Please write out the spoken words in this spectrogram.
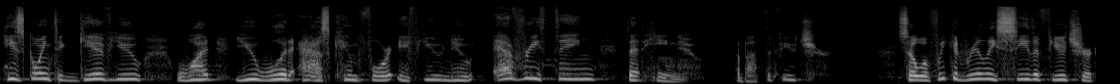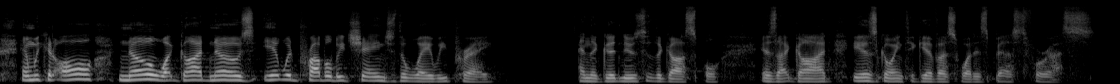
He's going to give you what you would ask Him for if you knew everything that He knew about the future. So, if we could really see the future and we could all know what God knows, it would probably change the way we pray. And the good news of the gospel is that God is going to give us what is best for us.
